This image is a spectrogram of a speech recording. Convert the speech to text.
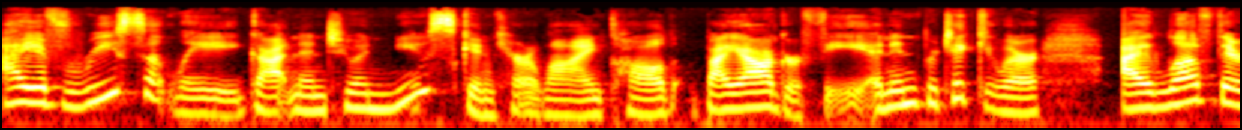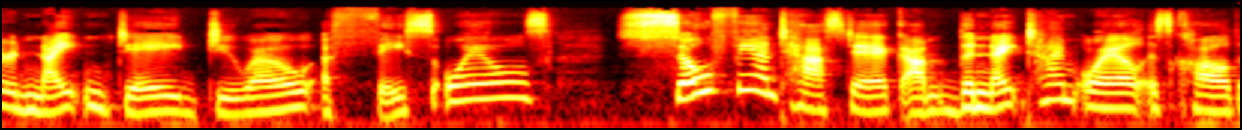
I have recently gotten into a new skincare line called Biography. And in particular, I love their night and day duo of face oils so fantastic. Um, the nighttime oil is called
